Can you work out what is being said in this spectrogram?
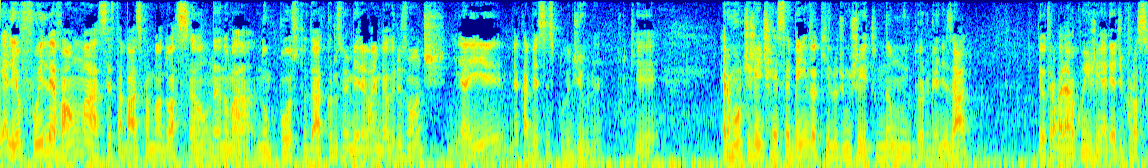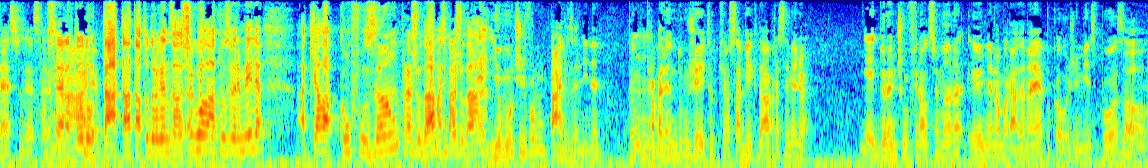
E ali eu fui levar uma cesta básica, uma doação, né, numa, num posto da Cruz Vermelha lá em Belo Horizonte, e aí minha cabeça explodiu, né? Porque era um monte de gente recebendo aquilo de um jeito não muito organizado. Eu trabalhava com engenharia de processos, essa Você era era todo, área. tá, tá, tá tudo organizado. Tá. Chegou lá na Cruz Vermelha, aquela confusão pra ajudar, mas pra ajudar, É, né? e um monte de voluntários ali, né? Então, Uhum. trabalhando de um jeito que eu sabia que dava pra ser melhor. E aí, durante um final de semana, eu e minha namorada na época, hoje minha esposa, Oh.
